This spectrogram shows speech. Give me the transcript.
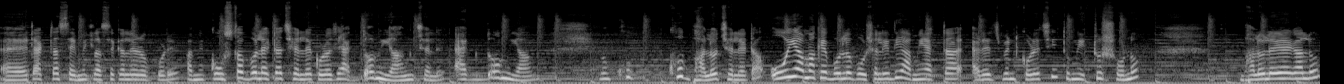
এটা একটা সেমি ক্লাসিক্যালের ওপরে। আমি কৌস্তব বলে একটা ছেলে করেছে, একদম ইয়াং ছেলে, একদম ইয়াং এবং খুব খুব ভালো ছেলেটা। ওই আমাকে বলল পৌশালি দি আমি একটা অ্যারেঞ্জমেন্ট করেছি, তুমি একটু শোনো। ভালো লেগে গেল।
